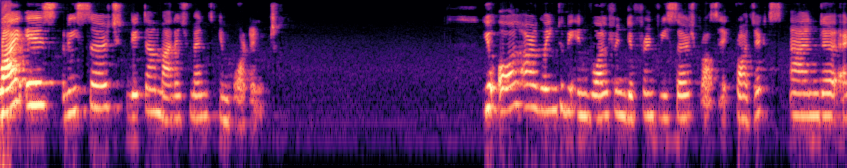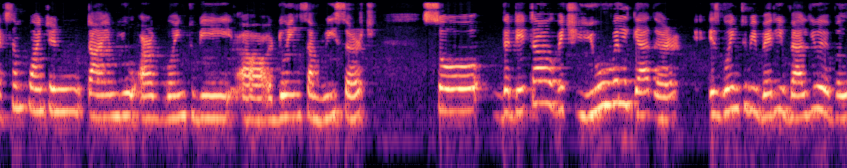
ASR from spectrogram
Why is research data management important? You all are going to be involved in different research projects and uh, at some point in time you are going to be uh, doing some research. So the data which you will gather is going to be very valuable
